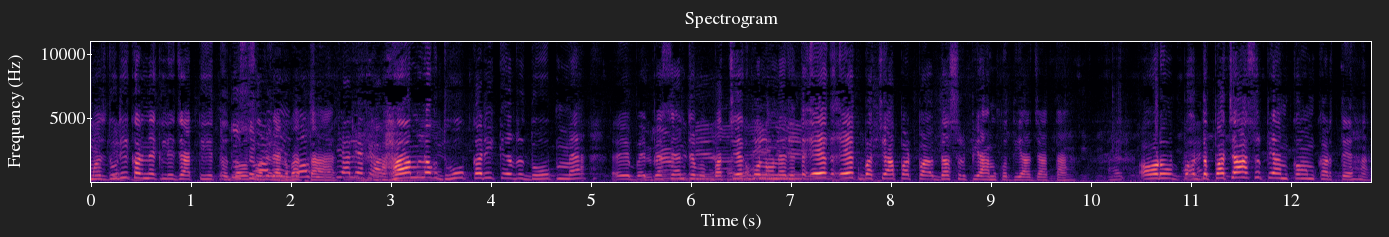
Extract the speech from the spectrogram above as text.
मजदूरी करने के लिए जाती है तो दो सौ रुपया का भत्ता है। हम लोग धूप करी के धूप में पेशेंट बच्चे को बोलना जाता एक एक बच्चा पर दस रुपया हमको दिया जाता है। और पचास रुपया हम काम करते हैं।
